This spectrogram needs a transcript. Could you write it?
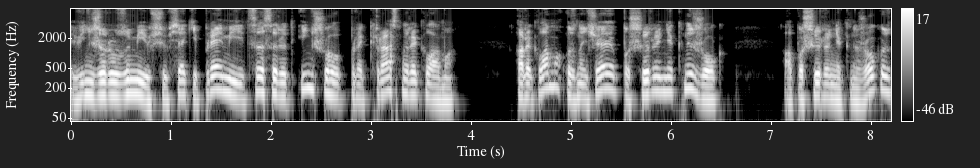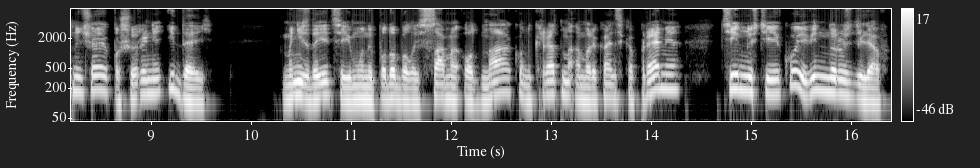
Він же розумів, що всякі премії це серед іншого прекрасна реклама, а реклама означає поширення книжок, а поширення книжок означає поширення ідей. Мені здається, йому не подобалась саме одна конкретна американська премія, цінності якої він не розділяв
